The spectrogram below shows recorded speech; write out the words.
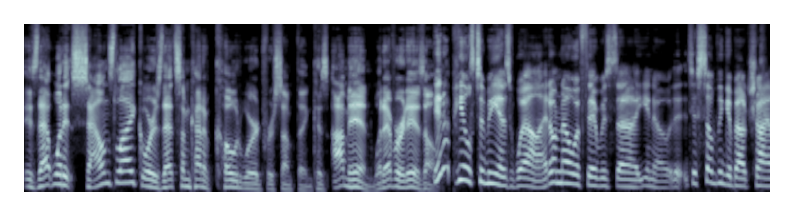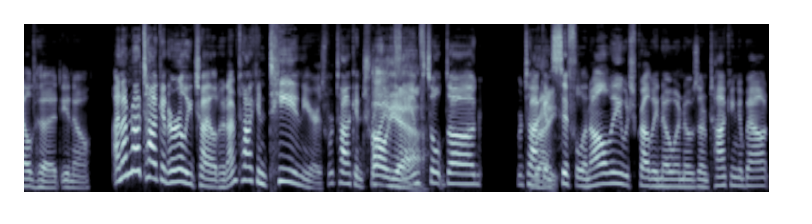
is that what it sounds like, or is that some kind of code word for something? Because I'm in, whatever it is. It appeals to me as well. I don't know if there was, uh, you know, just something about childhood, you know. And I'm not talking early childhood. I'm talking teen years. We're talking Triumph Oh, yeah. the Insult Dog. We're talking Right. Sifl and Olly, which probably no one knows what I'm talking about.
